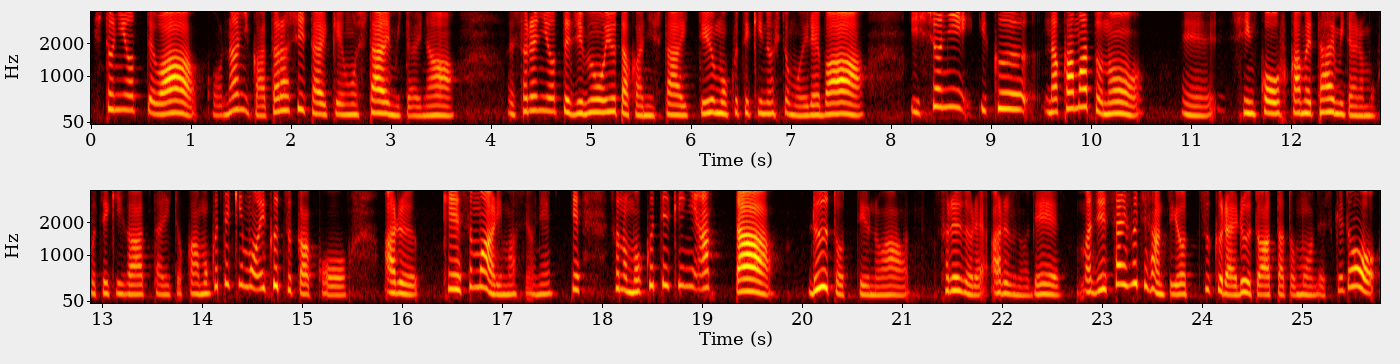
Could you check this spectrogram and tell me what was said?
人によってはこう何か新しい体験をしたいみたいなそれによって自分を豊かにしたいっていう目的の人もいれば一緒に行く仲間とのえー、信仰を深めたいみたいな目的があったりとか目的もいくつかこうあるケースもありますよね。でその目的に合ったルートっていうのはそれぞれあるので、まあ、実際富士山って4つくらいルートあったと思うんですけど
